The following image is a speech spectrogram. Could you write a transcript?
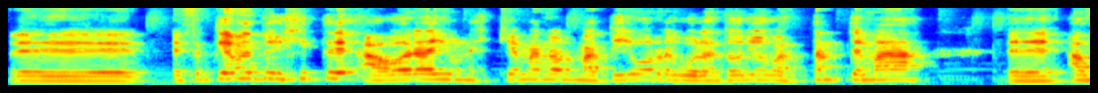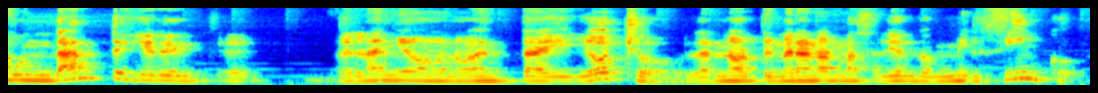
Eh, efectivamente tú dijiste, ahora hay un esquema normativo regulatorio bastante más eh, abundante que el, eh, el, año 98. La primera norma salió en 2005.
